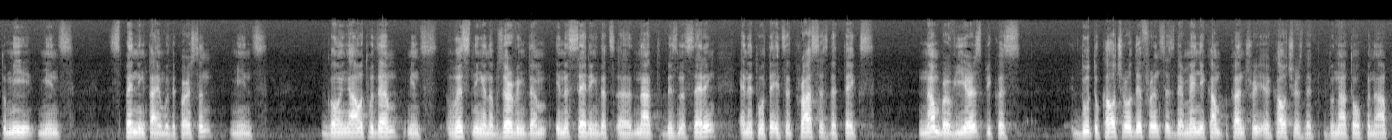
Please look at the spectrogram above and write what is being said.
to me, means spending time with the person, means going out with them, means listening and observing them in a setting that's uh, not business setting, and it will it's a process that takes a number of years because due to cultural differences, there are many country, uh, cultures that do not open up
